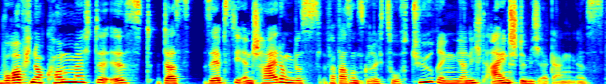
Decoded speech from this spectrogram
Worauf ich noch kommen möchte, ist, dass selbst die Entscheidung des Verfassungsgerichtshofs Thüringen ja nicht einstimmig ergangen ist,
